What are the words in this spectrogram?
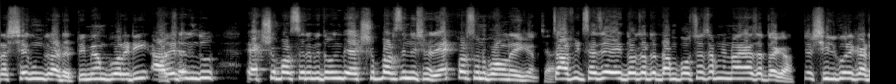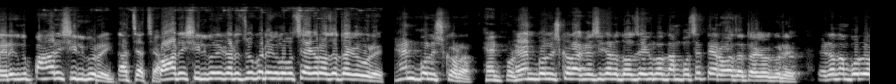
এটা সেগুন কাঠের প্রিমিয়াম কোয়ালিটি আর আচ্ছা। এটা কিন্তু একশো পার্সেন্টের ভিতরে কিন্তু একশো পার্সেন্ট শাড়ি এক পার্সেন্ট বল নেই এখানে। আচ্ছা। চার ফিট সাইজে এই দরজাটার দাম পৌঁছেছে আপনার নয় হাজার টাকা। এটা শিলগুড়ি কাঠের এটা কিন্তু পাহাড়ি শিলগুড়ি আচ্ছা আচ্ছা। পাহাড়ি শিলগুড়ি কাঠের চোখের এগুলো হচ্ছে এগারো হাজার টাকা করে। হ্যান্ড পলিশ করা। হ্যান্ড হ্যান্ড পলিশ করা আকাশি কাঠের দরজা এগুলোর দাম পড়ছে তেরো হাজার টাকা করে। এটা দাম পড়বে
